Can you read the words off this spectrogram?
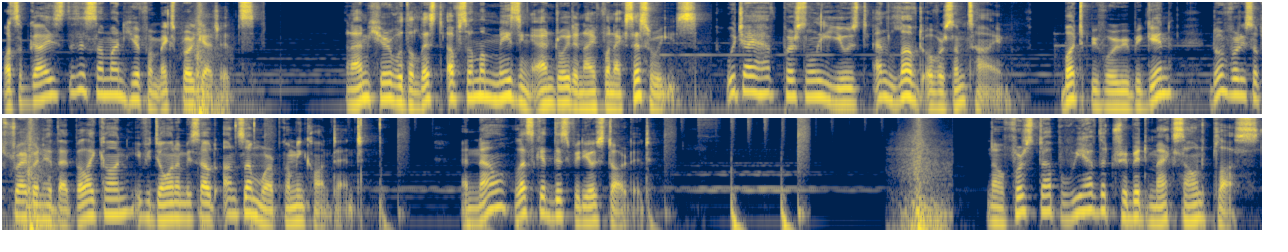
What's up guys, this is Saman here from Explore Gadgets. And I'm here with a list of some amazing Android and iPhone accessories, which I have personally used and loved over some time. But before we begin, don't forget to subscribe and hit that bell icon if you don't want to miss out on some more upcoming content. And now, let's get this video started. Now first up, we have the Tribit Max Sound Plus.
